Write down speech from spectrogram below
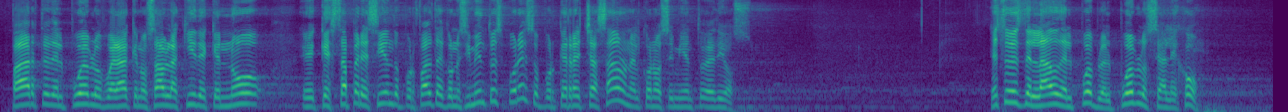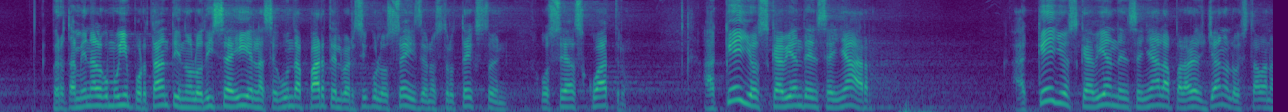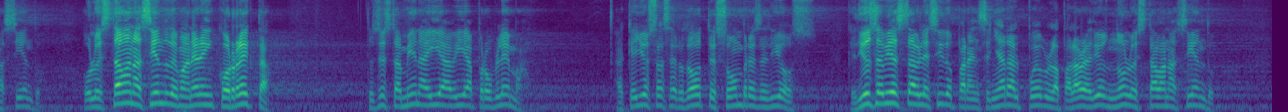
Parte del pueblo, ¿verdad? Que nos habla aquí de que no, eh, que está pereciendo por falta de conocimiento, es por eso, porque rechazaron el conocimiento de Dios. Esto es del lado del pueblo, el pueblo se alejó. Pero también algo muy importante, y nos lo dice ahí en la segunda parte del versículo 6 de nuestro texto en Oseas 4. Aquellos que habían de enseñar, aquellos que habían de enseñar la palabra ya no lo estaban haciendo, o lo estaban haciendo de manera incorrecta. Entonces también ahí había problema. Aquellos sacerdotes, hombres de Dios, que Dios había establecido para enseñar al pueblo la palabra de Dios, no lo estaban haciendo.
